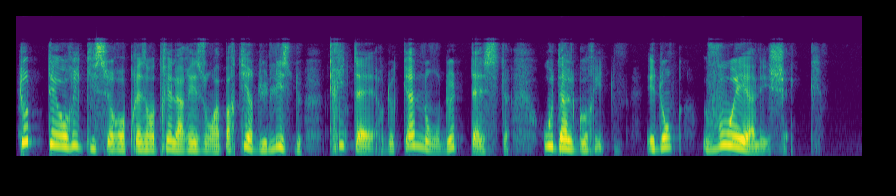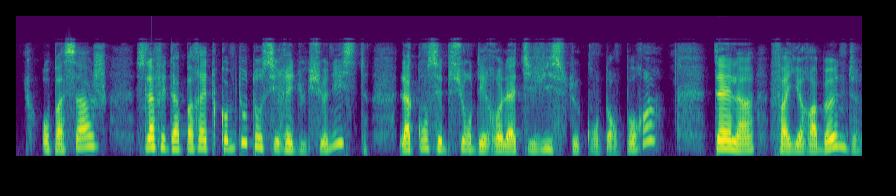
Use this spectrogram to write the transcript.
Toute théorie qui se représenterait la raison à partir d'une liste de critères, de canons, de tests ou d'algorithmes est donc vouée à l'échec. Au passage, cela fait apparaître comme tout aussi réductionniste la conception des relativistes contemporains, tels un Feyerabend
